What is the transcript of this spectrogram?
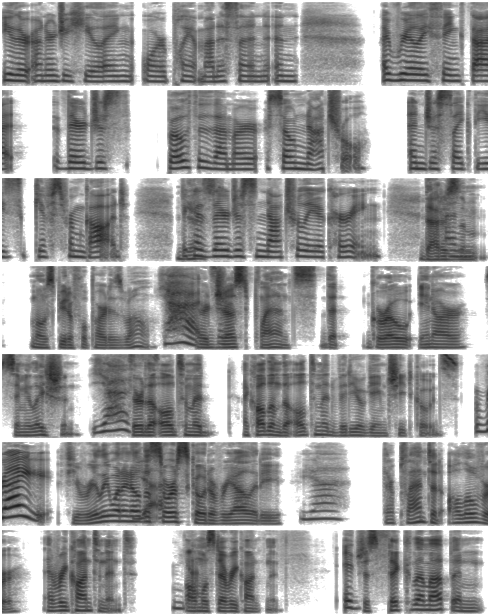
either energy healing or plant medicine and I really think that they're just both of them are so natural and just like these gifts from God because Yes. they're just naturally occurring. That is the and- m- most beautiful part as well. Yeah. They're it's like- just plants that grow in our simulation. yes. They're the ultimate, I call them the ultimate video game cheat codes. right. If you really want to know the source code of reality, Yeah. they're planted all over every continent, Yeah. almost every continent. It's Just pick them up and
